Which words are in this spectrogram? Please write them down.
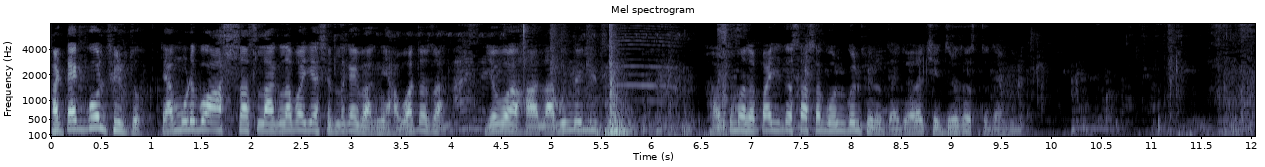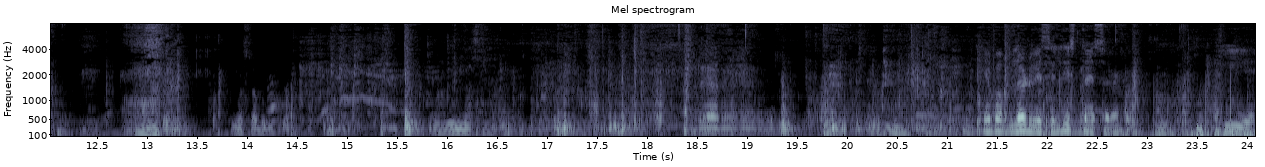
हा टॅग गोल फिरतो. त्यामुळे बुवा असाच लागला पाहिजे अशातला काही भाग नाही. हवा तसा. जेव्हा हा लागून जाईल हा तुम्हाला पाहिजे तसा असा गोल गोल फिरवता आहे त्याला छिद्रच असतं त्यामुळे. हे बघ ब्लड वेसेल दिसत आहे सर ही आहे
